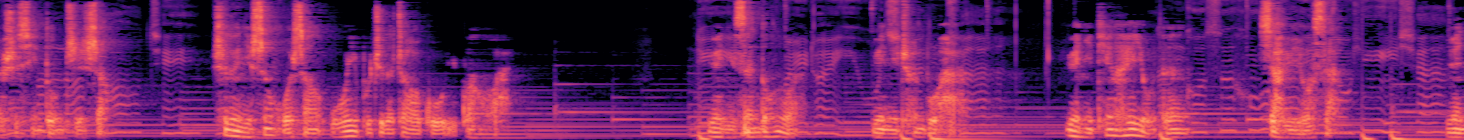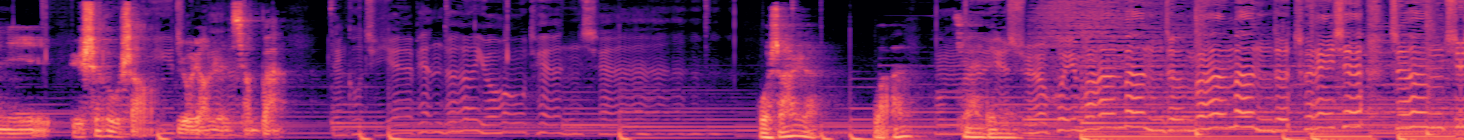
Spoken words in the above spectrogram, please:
而是行动之上，是对你生活上无微不至的照顾与关怀。愿你三冬暖，愿你春不寒，愿你天黑有灯，下雨有伞。愿你余生路上有良人相伴。我是阿冉，晚安，亲爱的你。学会慢慢的、慢慢的退却，争取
